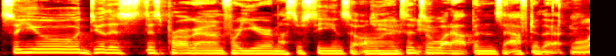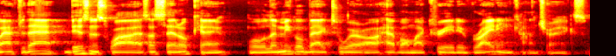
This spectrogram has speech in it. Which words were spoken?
so you do this this program for a year master c and so on Yeah, so, so what happens after that Well, after that, business wise, I said, okay, well, let me go back to where I'll have all my creative writing contracts.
